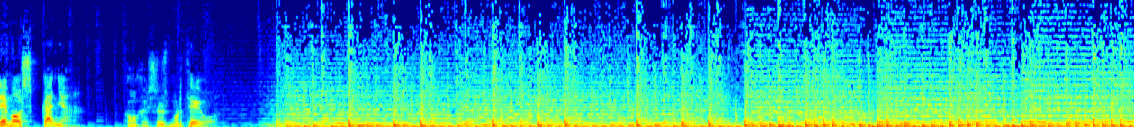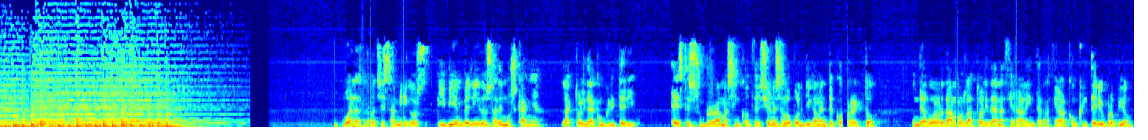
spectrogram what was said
Demos caña con Jesús Murciego. Buenas noches amigos y bienvenidos a Demos Caña, la actualidad con criterio. Este es un programa sin concesiones a lo políticamente correcto, donde abordamos la actualidad nacional e internacional con criterio propio,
